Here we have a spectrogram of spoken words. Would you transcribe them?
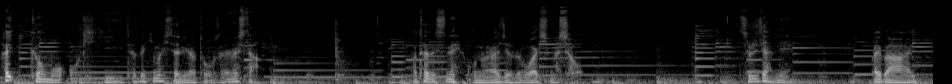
はい、今日もお聞きいただきましてありがとうございました。またですね、このラジオでお会いしましょう。それじゃあね。バイバイ。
